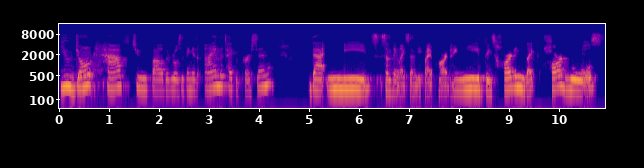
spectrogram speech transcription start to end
You don't have to follow the rules. The thing is, I am the type of person that needs something like 75 hard. I need these hardened, like hard rules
